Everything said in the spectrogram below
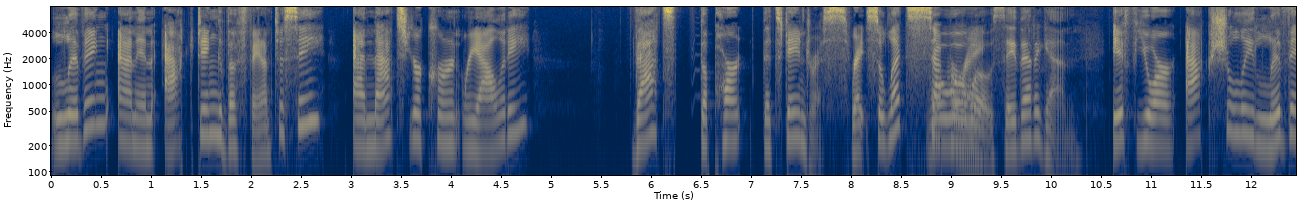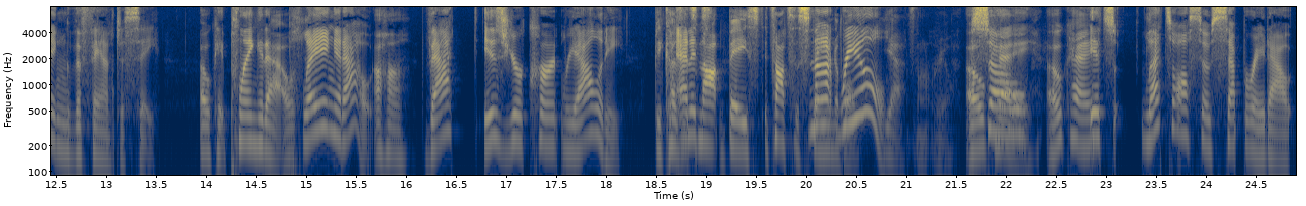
living and enacting the fantasy and that's your current reality, that's the part that's dangerous, right? So let's separate. whoa, whoa. Say that again. If you're actually living the fantasy, Okay, playing it out. playing it out, Uh-huh. that is your current reality. Because And it's, it's- not based, it's not sustainable. not real. Yeah, it's not real. Okay. So okay. It's let's also separate out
